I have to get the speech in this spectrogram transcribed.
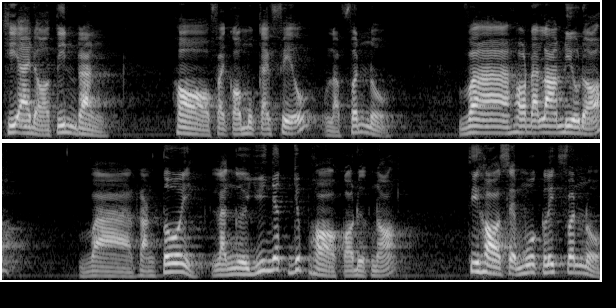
Khi ai đó tin rằng họ phải có một cái phiếu là phân nổ và họ đã làm điều đó, và rằng tôi là người duy nhất giúp họ có được nó, thì họ sẽ mua click funnel,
